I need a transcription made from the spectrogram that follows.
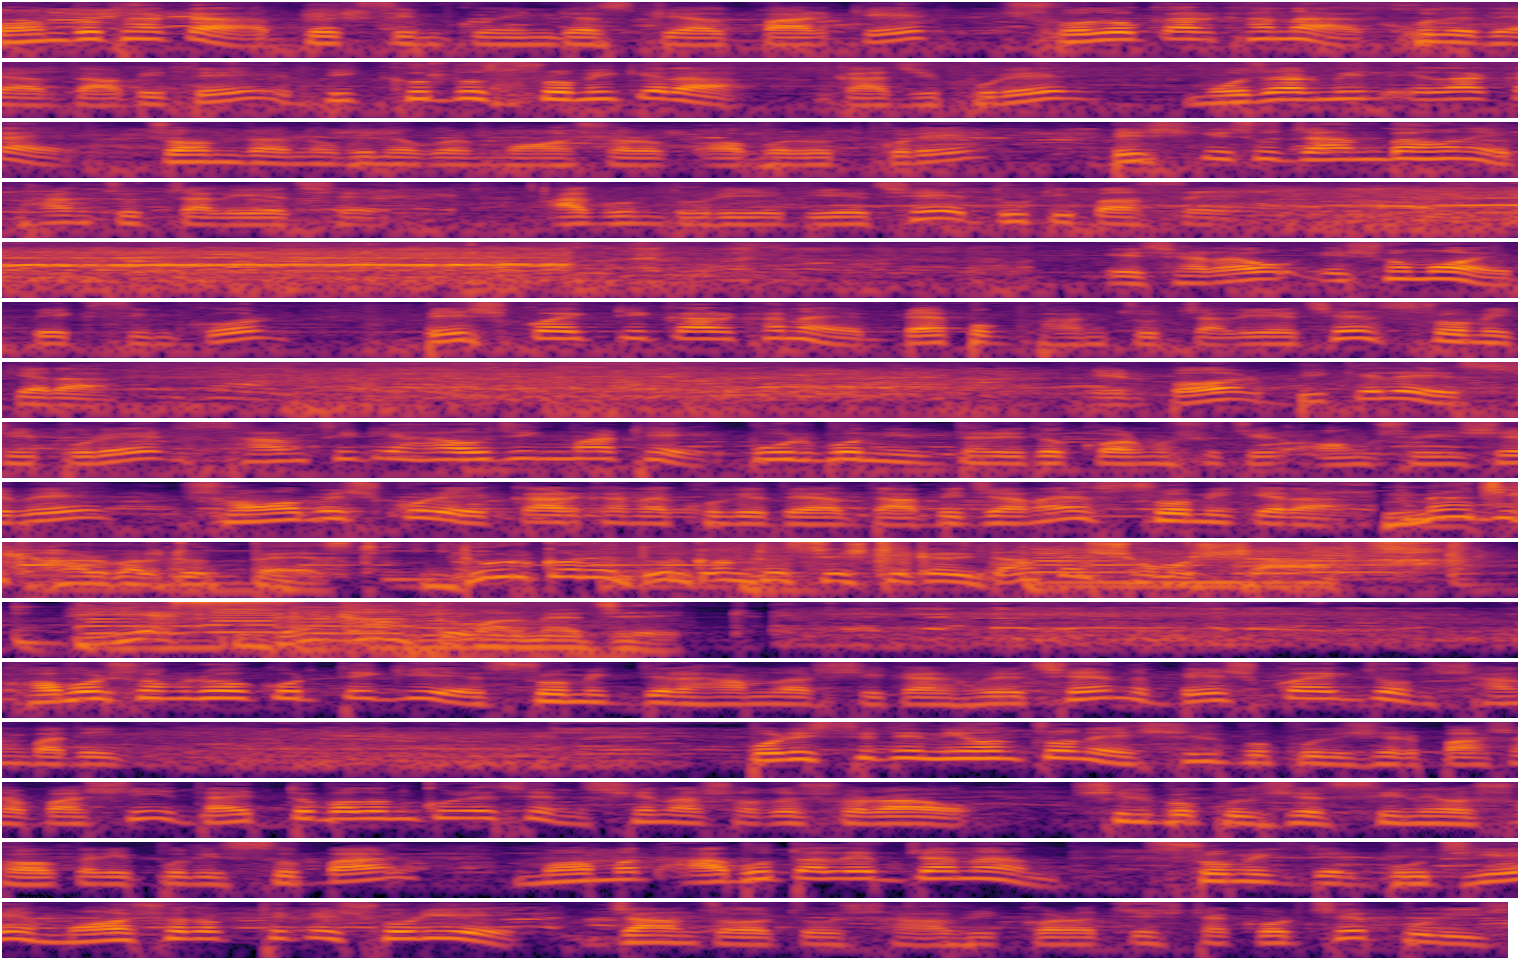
বন্ধ থাকা বেক্সিমকো ইন্ডাস্ট্রিয়াল পার্কের ষোলো কারখানা খুলে দেওয়ার দাবিতে বিক্ষুব্ধ শ্রমিকেরা গাজীপুরের মোজারমিল এলাকায় চন্দ্রা নবীনগর মহাসড়ক অবরোধ করে বেশ কিছু যানবাহনে ভাঙচুর চালিয়েছে। আগুন ধরিয়ে দিয়েছে দুটি বাসে। এছাড়াও এ সময় বেক্সিমকোর বেশ কয়েকটি কারখানায় ব্যাপক ভাঙচুর চালিয়েছে শ্রমিকেরা। এরপর বিকেলে শ্রীপুরের সানসিটি হাউজিং মাঠে পূর্ব নির্ধারিত কর্মসূচির অংশ হিসেবে সমাবেশ করে কারখানা খুলে দেওয়ার দাবি জানায় শ্রমিকেরা। ম্যাজিক হার্বাল টুথপেস্ট দূর করে দুর্গন্ধ সৃষ্টিকারী দাঁতের সমস্যা। ইয়েস দেখাও তোমার ম্যাজিক খবর সংগ্রহ করতে গিয়ে শ্রমিকদের হামলার শিকার হয়েছেন বেশ কয়েকজন সাংবাদিক। পরিস্থিতি নিয়ন্ত্রণে শিল্প পুলিশের পাশাপাশি দায়িত্ব পালন করেছেন সেনা সদস্যরাও। শিল্প পুলিশের সিনিয়র সহকারী পুলিশ সুপার মোহাম্মদ আবু তালেব জানান, শ্রমিকদের বুঝিয়ে মহাসড়ক থেকে সরিয়ে যান চলাচল স্বাভাবিক করার চেষ্টা করছে পুলিশ।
